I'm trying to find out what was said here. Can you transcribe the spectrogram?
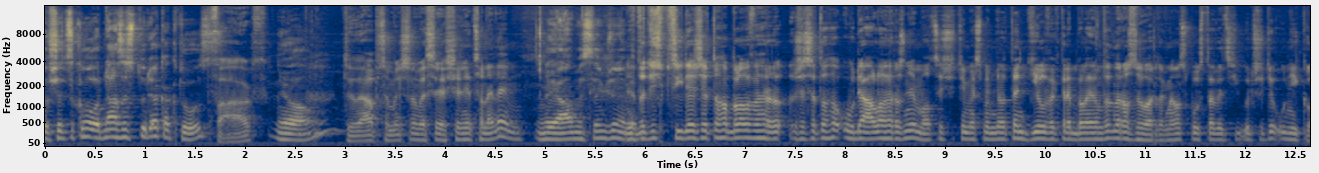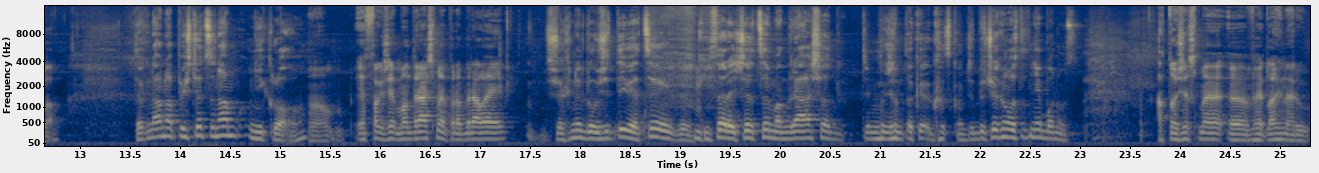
eh, všechno od nás ze studia Kaktus. Fakt? Jo. Ty já přemýšlím, jestli ještě něco nevím. Já myslím, že nevím. Mně totiž přijde, že, toho bylo hro, že se toho událo hrozně moc, ještě tím, jak jsme měli ten díl, ve kterém byl jenom ten rozhovor, tak nám spousta věcí určitě unikla. Tak nám napište, co nám uniklo. No, je fakt, že Mandráš jsme probrali. Všechny důležité věci, Keitha Richardse, Mandráš a tím můžeme také jako skončit. By všechno ostatně bonus. A to, že jsme eh, v headlineru.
